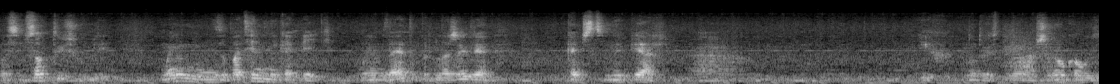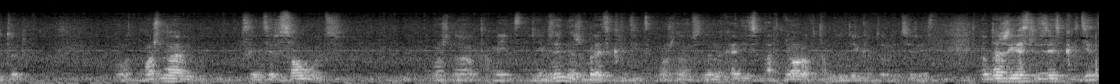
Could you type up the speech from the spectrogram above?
800 тысяч рублей. Мы им не заплатили ни копейки. Мы им за это предложили качественный пиар э, их, ну то есть на широкую аудиторию. Вот. Можно заинтересовывать, можно там, не обязательно же брать кредит, можно всегда находить партнеров, там, людей, которые интересны. Но даже если взять кредит,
